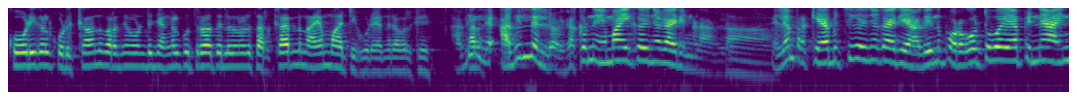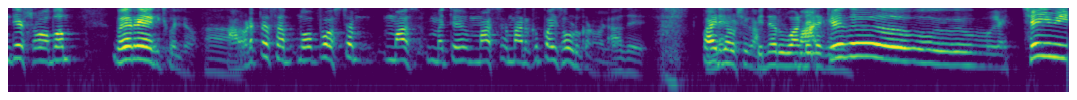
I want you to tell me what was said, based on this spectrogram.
കോടികൾ കൊടുക്കാമെന്ന് പറഞ്ഞുകൊണ്ട് ഞങ്ങൾക്ക് ഉത്തരവാദിത്തമില്ല സർക്കാരിന്റെ നയം മാറ്റിക്കൂടെ അന്നേരം അവർക്ക്? അതില്ല അതില്ലല്ലോ. ഇതൊക്കെ നിയമമായി കഴിഞ്ഞ കാര്യങ്ങളാണല്ലോ. എല്ലാം പ്രഖ്യാപിച്ചു കഴിഞ്ഞ കാര്യമാണ് അതിൽ നിന്ന് പുറകോട്ട് പോയാൽ പിന്നെ അതിന്റെ ശോഭം വേറെ ആയിരിക്കുമല്ലോ. അവിടുത്തെ സബ് പോസ്റ്റ് മറ്റേ മാസ്റ്റർമാർക്ക് പൈസ കൊടുക്കണമല്ലോ. അതെ. പാരിതോഷികം. മറ്റേത് എച്ച് ഐ വി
